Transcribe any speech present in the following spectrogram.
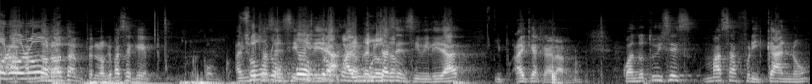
porque, no, ah, no. tan- pero lo que pasa es que hay Son mucha sensibilidad, hay mucha pelota. sensibilidad y hay que aclarar, ¿no? Cuando tú dices más africano,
